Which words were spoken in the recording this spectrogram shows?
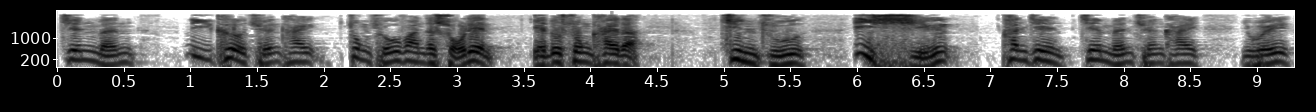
监门立刻全开。众囚犯的锁链也都松开了，禁足一醒，看见监门全开，以为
